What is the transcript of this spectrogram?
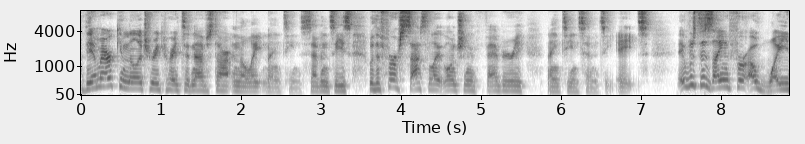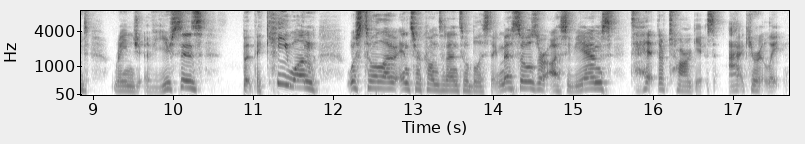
The American military created Navstar in the late 1970s, with the first satellite launching in February 1978. It was designed for a wide range of uses, but the key one was to allow intercontinental ballistic missiles, or ICBMs, to hit their targets accurately.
